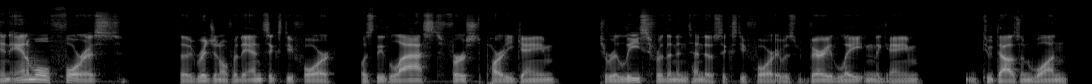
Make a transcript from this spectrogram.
In Animal Forest, the original for the N64, was the last first party game to release for the Nintendo 64. It was very late in the game, 2001.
